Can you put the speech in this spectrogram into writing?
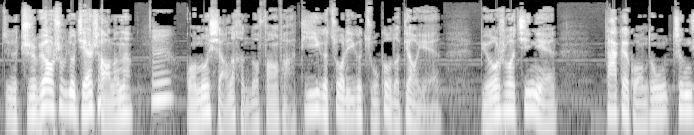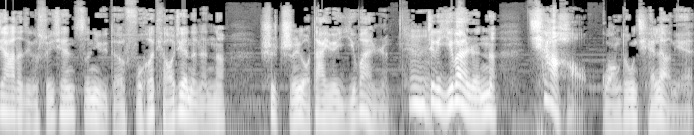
这个指标是不是就减少了呢？嗯，广东想了很多方法，第一个做了一个足够的调研，比如说今年。大概广东增加的这个随迁子女的符合条件的人呢，是只有大约一万人。嗯，这个一万人呢，恰好广东前两年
